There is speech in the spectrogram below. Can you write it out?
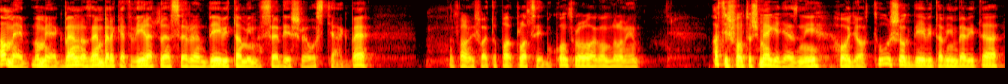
amely, amelyekben az embereket véletlenszerűen D-vitamin szedésre osztják be, hát valami fajta placebo kontrollal gondolom én. Azt is fontos megjegyezni, hogy a túl sok D-vitamin bevitel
